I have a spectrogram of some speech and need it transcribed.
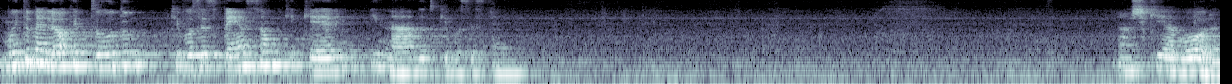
Muito melhor que tudo que vocês pensam que querem e nada do que vocês têm. Acho que agora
